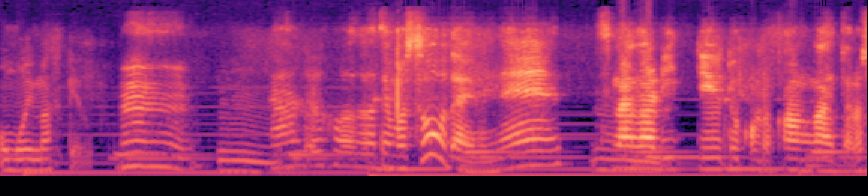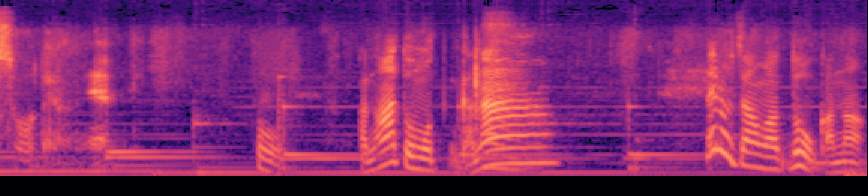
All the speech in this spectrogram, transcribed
思いますけど。うん。うん、なるほど。でもそうだよね。つながりっていうところ考えたらそうだよね。そうかなと思うかな。メロちゃんはどうかな？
